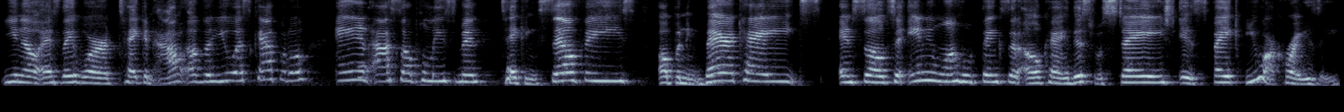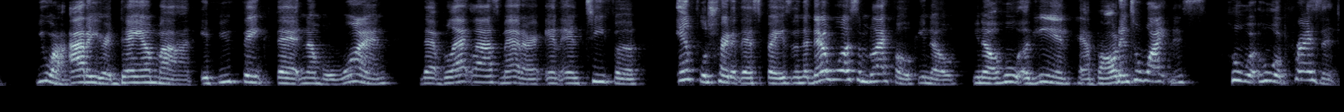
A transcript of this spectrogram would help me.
you know, as they were taken out of the U.S. Capitol. And I saw policemen taking selfies, opening barricades, And so, to anyone who thinks that, okay, this was staged, it's fake, you are crazy. You are mm. out of your damn mind. If you think that, number one, that Black Lives Matter and Antifa infiltrated that space and that there was some black folk, you know, you know, who again have bought into whiteness, who were who were present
